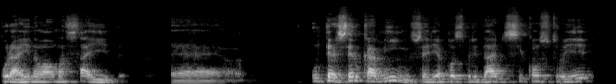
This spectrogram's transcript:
por aí não há uma saída. É, um terceiro caminho seria a possibilidade de se construir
